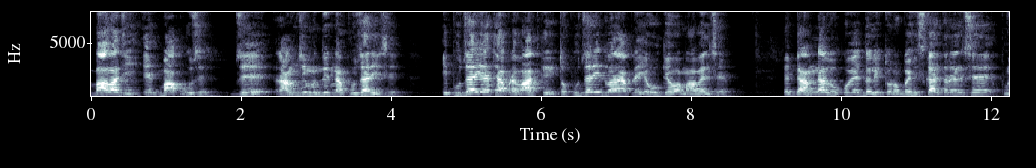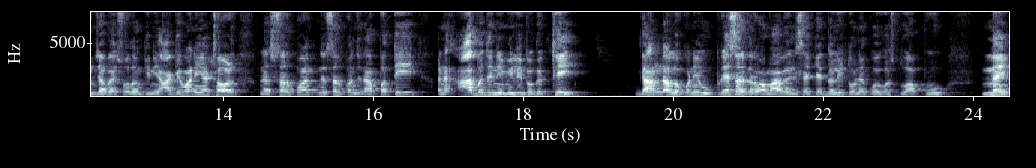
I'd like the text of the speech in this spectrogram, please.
બાવાજી એક બાપુ છે, જે રામજી મંદિરના પૂજારી છે. એ પૂજારી સાથે આપણે વાત કરી. તો પૂજારી દ્વારા આપણે એવું કહેવામાં આવેલ છે કે ગામના લોકોએ દલિતોનો બહિષ્કાર કરેલ છે. પૂંજાભાઈ સોલંકીની આગેવાની હેઠળ અને સરપંચ ને સરપંચના પતિ અને આ બધીની મિલીભગતથી ગામના લોકોને એવું પ્રેશર કરવામાં આવેલ છે કે દલિતોને કોઈ વસ્તુ આપવું નહીં.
